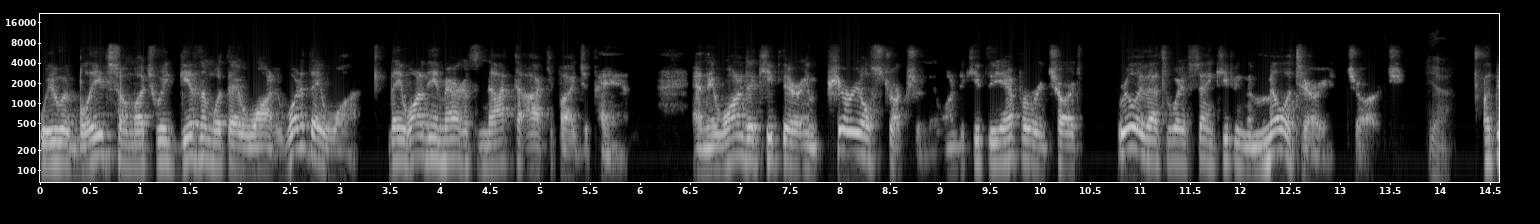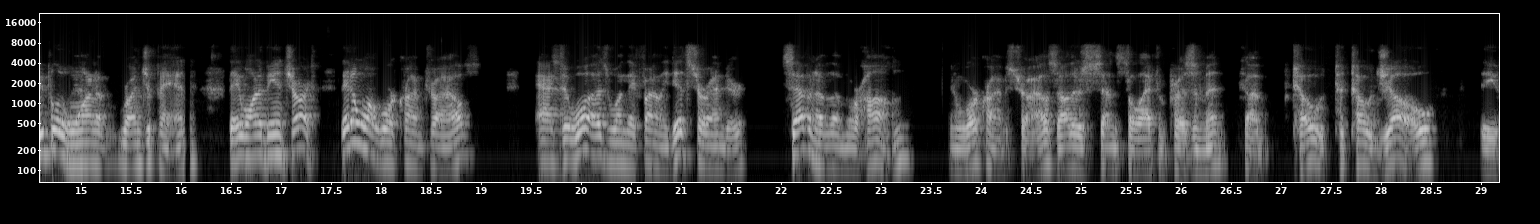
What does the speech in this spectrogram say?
we would bleed so much we'd give them what they wanted. What did they want? They wanted the Americans not to occupy Japan. And they wanted to keep their imperial structure. They wanted to keep the emperor in charge. Really, that's a way of saying keeping the military in charge. Yeah. The people who want to run Japan, they want to be in charge. They don't want war crime trials. As it was when they finally did surrender, seven of them were hung in war crimes trials, others sentenced to life imprisonment. Uh, to, to, Tojo, the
